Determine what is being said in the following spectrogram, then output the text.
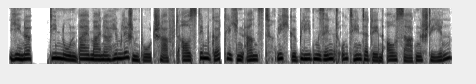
Jene, die nun bei meiner himmlischen Botschaft aus dem göttlichen Ernst ruhig geblieben sind und hinter den Aussagen stehen,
